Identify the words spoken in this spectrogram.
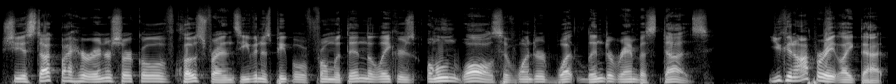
She is stuck by her inner circle of close friends, even as people from within the Lakers' own walls have wondered what Linda Rambis does. You can operate like that,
